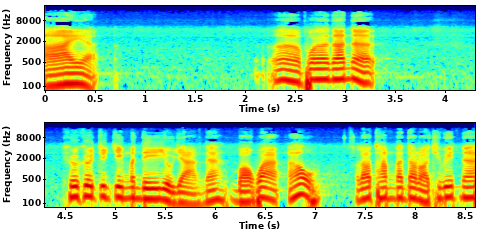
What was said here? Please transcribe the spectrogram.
ตายอะ่ะเออเพราะฉะนั้นน่ะคือคือจริง ๆ มันดีอยู่อย่างนะ บอกว่า เอา้า เราทำกันตลอดชีวิตนะ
